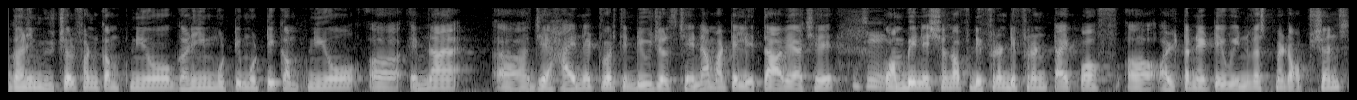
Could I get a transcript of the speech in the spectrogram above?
ઘણી મ્યુચ્યુઅલ ફંડ કંપનીઓ ઘણી મોટી મોટી કંપનીઓ એમના જે હાઈ નેટવર્થ ઇન્ડિવિજ્યુઅલ્સ છે એના માટે લેતા આવ્યા છે. Combination of different different type of alternative investment options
